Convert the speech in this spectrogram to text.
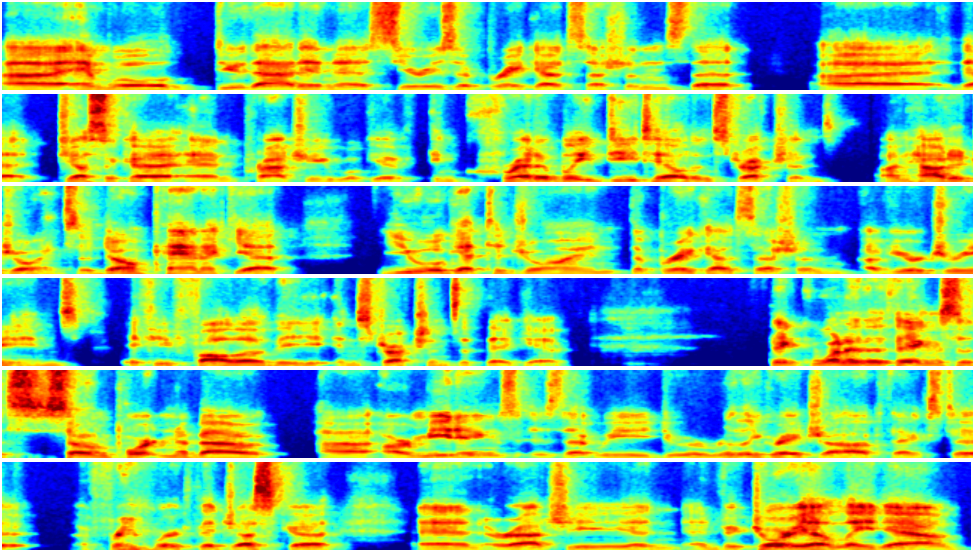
Uh, and we'll do that in a series of breakout sessions that uh, that Jessica and Prachi will give incredibly detailed instructions on how to join. So don't panic yet. You will get to join the breakout session of your dreams if you follow the instructions that they give. I think one of the things that's so important about uh, our meetings is that we do a really great job, thanks to a framework that Jessica and Prachi and, and Victoria lay down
